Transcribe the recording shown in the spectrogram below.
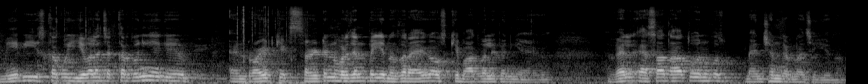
मे भी इसका कोई ये वाला चक्कर तो नहीं है कि एंड्रॉयड के एक सर्टन वर्जन पे ये नज़र आएगा उसके बाद वाले पे नहीं आएगा। वेल well, ऐसा था तो इनको मेंशन करना चाहिए था।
